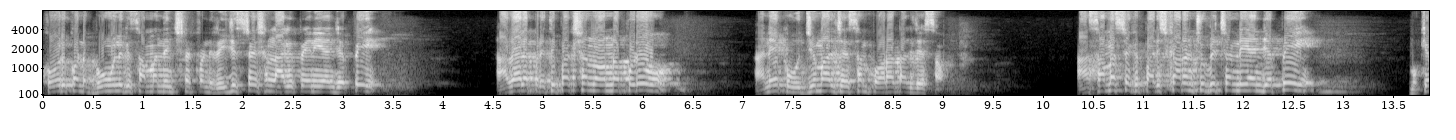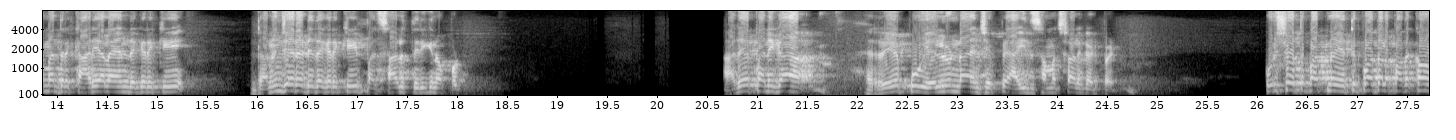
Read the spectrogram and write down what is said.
కోరుకొండ భూములకు సంబంధించినటువంటి రిజిస్ట్రేషన్ ఆగిపోయినాయి అని చెప్పి అవేళ ప్రతిపక్షంలో ఉన్నప్పుడు అనేక ఉద్యమాలు చేసాం పోరాటాలు చేసాం ఆ సమస్యకి పరిష్కారం చూపించండి అని చెప్పి ముఖ్యమంత్రి కార్యాలయం దగ్గరికి ధనుంజయ రెడ్డి దగ్గరికి పదిసార్లు తిరిగినప్పుడు అదే పనిగా రేపు ఎల్లుండ అని చెప్పి ఐదు సంవత్సరాలు గడిపాడు. పురుషోత్తపట్నం ఎత్తిపోతల పథకం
